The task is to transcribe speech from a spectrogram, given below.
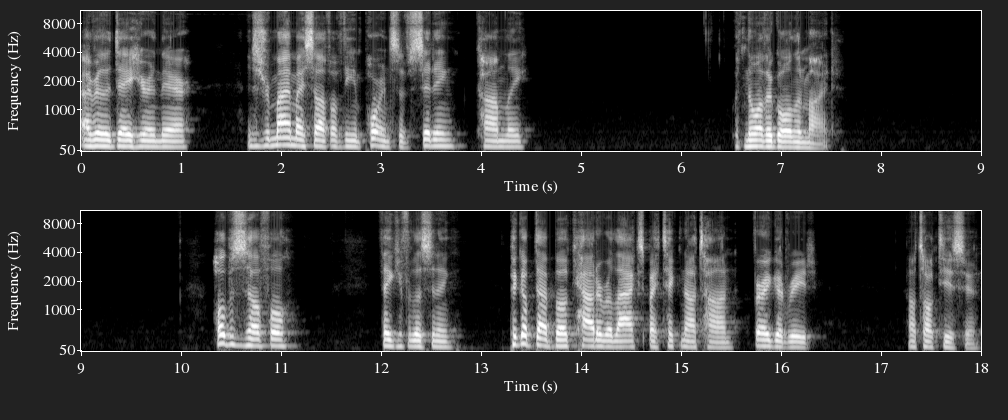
every other day here and there and just remind myself of the importance of sitting calmly with no other goal in mind. Hope this is helpful. Thank you for listening. Pick up that book, How to Relax by Thich Nhat Hanh. Very good read. I'll talk to you soon.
